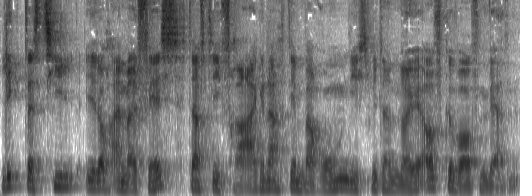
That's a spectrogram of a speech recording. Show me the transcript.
Liegt das Ziel jedoch einmal fest, darf die Frage nach dem Warum nicht wieder neu aufgeworfen werden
